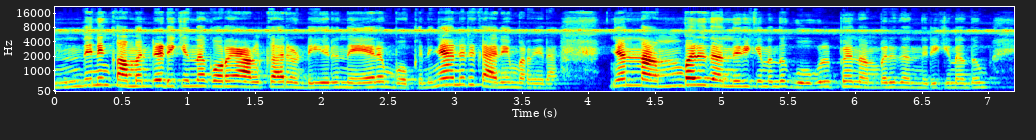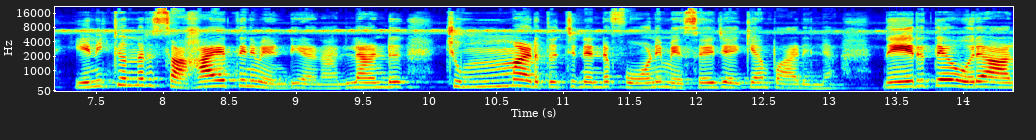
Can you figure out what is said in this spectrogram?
എന്തിനും കമന്റ് അടിക്കുന്ന കുറേ ആൾക്കാരുണ്ട്. ഈ ഒരു നേരം പോക്കിന്. ഞാനൊരു കാര്യം പറഞ്ഞുതരാം. ഞാൻ നമ്പർ തന്നിരിക്കുന്നത് ഗൂഗിൾ പേ നമ്പർ തന്നിരിക്കുന്നതും എനിക്കൊന്നൊരു സഹായത്തിന് വേണ്ടിയാണ്. അല്ലാണ്ട് ചുമ്മാ എടുത്ത് വെച്ചിട്ട് എന്റെ ഫോണിൽ മെസ്സേജ് അയക്കാൻ പാടില്ല. നേരത്തെ ഒരാൾ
